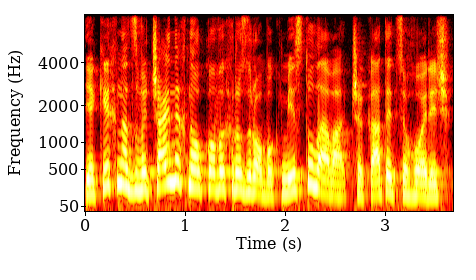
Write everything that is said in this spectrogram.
яких надзвичайних наукових розробок місту Лева чекати цьогоріч.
